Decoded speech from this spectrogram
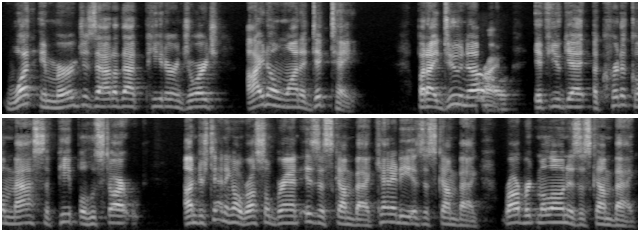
What emerges out of that, Peter and George, I don't want to dictate. But I do know Right. if you get a critical mass of people who start understanding, oh, Russell Brand is a scumbag, Kennedy is a scumbag, Robert Malone is a scumbag,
